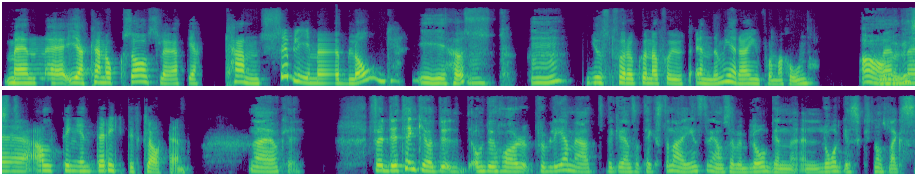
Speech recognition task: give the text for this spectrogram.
Men eh, jag kan också avslöja att jag kanske blir med blogg i höst. Mm. Mm. Just för att kunna få ut ännu mera information. Ja, men men eh, allting är inte riktigt klart än. Nej, okej. Okay. För det tänker jag att du, om du har problem med att begränsa texterna i Instagram så är väl bloggen en logisk någon slags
